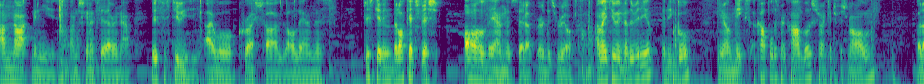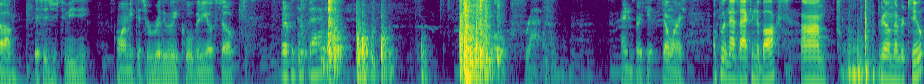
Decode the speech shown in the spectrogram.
I'm not gonna use. I'm just gonna say that right now. This is too easy. I will crush hogs all day on this. Just kidding, but I'll catch fish all day on this setup or this reel. I might do another video. That'd be cool. You know, makes a couple different combos, trying to catch fish on all of them. But um, this is just too easy. I want to make this a really, really cool video, so I'm gonna put this back. Oh crap! I didn't break it. Don't worry. I'm putting that back in the box. Um, reel number two.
